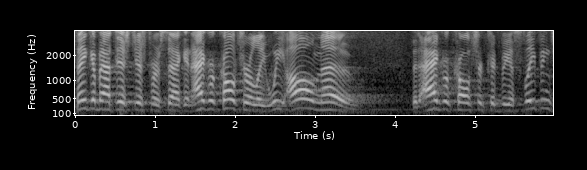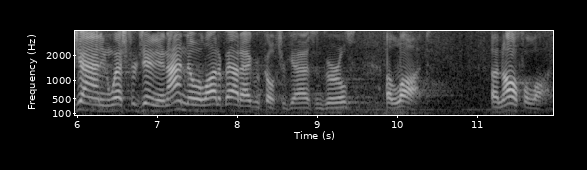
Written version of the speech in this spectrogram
Think about this just for a second. Agriculturally, we all know that agriculture could be a sleeping giant in West Virginia, and I know a lot about agriculture, guys and girls, a lot, an awful lot.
